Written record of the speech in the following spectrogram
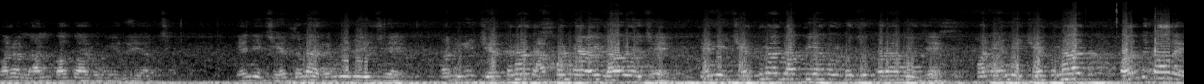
મારા લાલ બાબા રમી રહ્યા છે. એની ચેતના રમી રહી છે અને એ ચેતના જ આપણને અહીં લાવે છે. એની ચેતના જ આપી આગળ બધું કરાવે છે. અને એની ચેતના જ અંધકારે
